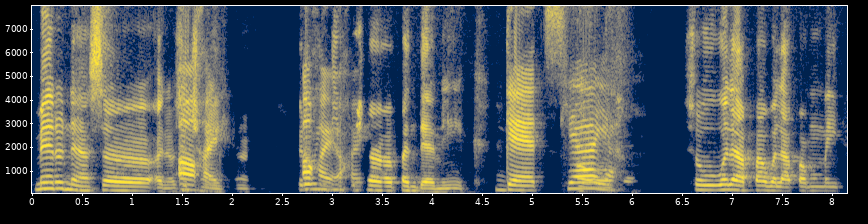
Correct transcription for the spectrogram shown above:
Meron na sa ano sa okay. China. Pero okay, hindi okay. siya pandemic. Gets. Yeah, Oo. yeah. So wala pa, wala pang may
